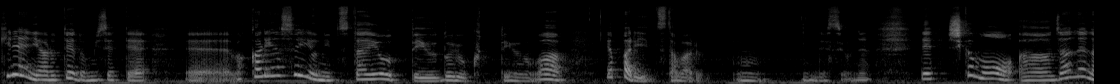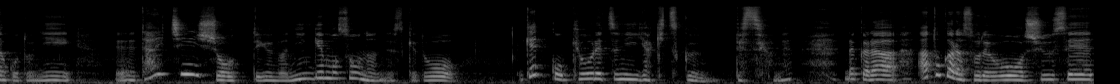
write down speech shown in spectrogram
綺麗にある程度見せてえー分かりやすいように伝えようっていう努力っていうのはやっぱり伝わる、う、んですよね。でしかもあ残念なことに、えー第一印象っていうのは人間もそうなんですけど結構強烈に焼き付くんですよね。だから後からそれを修正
